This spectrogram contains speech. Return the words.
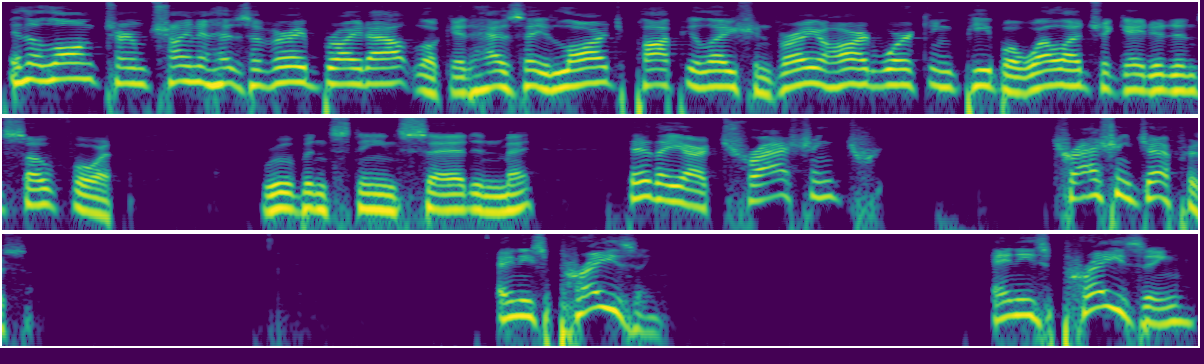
In the long term, China has a very bright outlook. It has a large population, very hardworking people, well educated, and so forth. Rubenstein said in May. There they are, trashing, tr- trashing Jefferson. And he's praising, and he's praising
